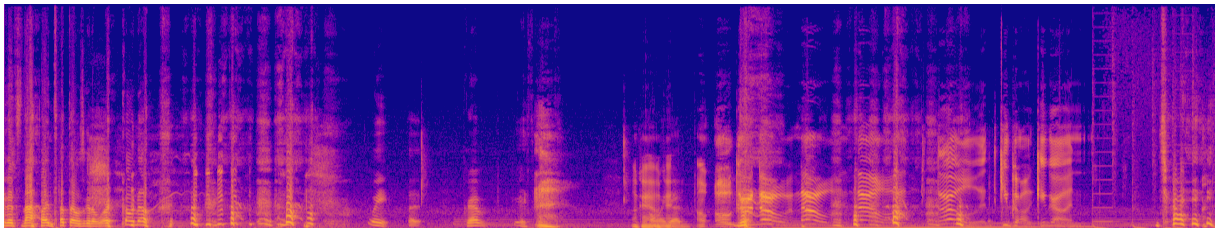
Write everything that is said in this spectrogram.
that's not how I thought that was gonna work. Oh no. Wait, uh, grab. Okay, Oh my okay. God. Oh, oh god, no, no, no, no! Keep going, keep going. trying.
